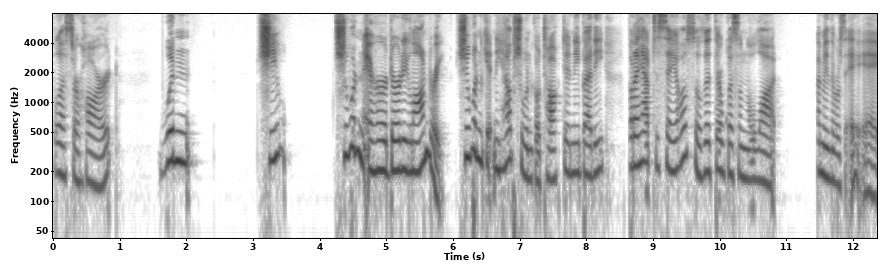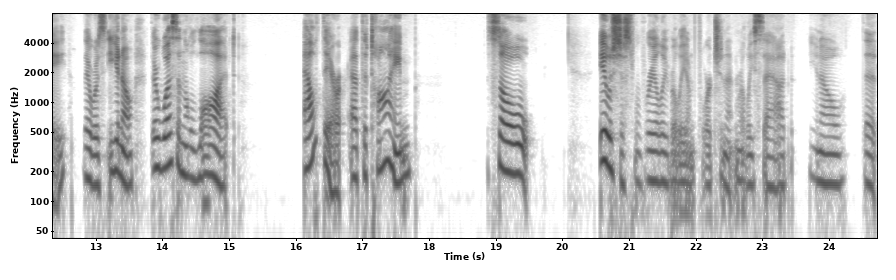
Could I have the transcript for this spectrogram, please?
bless her heart, wouldn't she she wouldn't air her dirty laundry. She wouldn't get any help. She wouldn't go talk to anybody. But I have to say also that there wasn't a lot. I mean, there was AA. There was, you know, there wasn't a lot out there at the time. So it was just really, really unfortunate and really sad, you know, that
